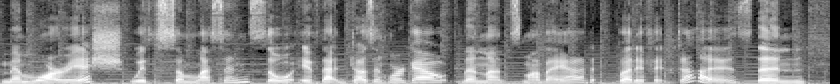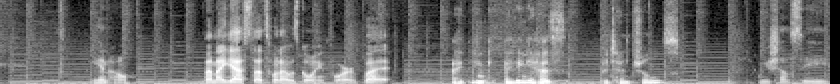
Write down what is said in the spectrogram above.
memoir-ish with some lessons. So if that doesn't work out, then that's my bad. But if it does, then you know, then I guess that's what I was going for. But I think I think it has potentials. We shall see.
